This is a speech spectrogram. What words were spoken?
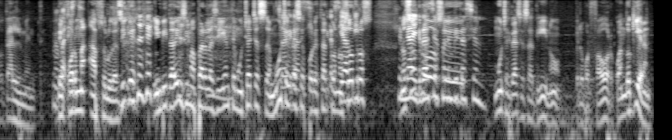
totalmente, Me de parece. forma absoluta. Así que invitadísimas para la siguiente, muchachas. Muchas, gracias. gracias. por estar con Gracias nosotros. Genial, gracias por la invitación. Muchas gracias a ti, no, pero por favor, cuando quieran.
